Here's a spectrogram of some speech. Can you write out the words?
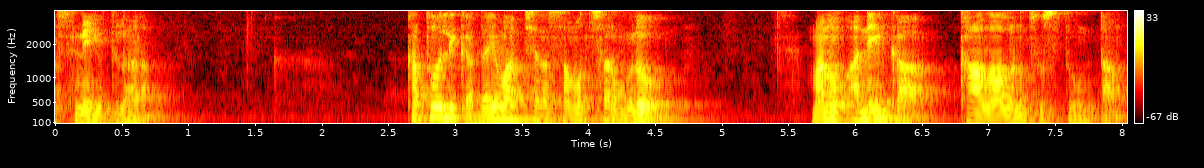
స్నేహితులారా కథోలిక దైవార్చన సంవత్సరములో మనం అనేక కాలాలను చూస్తూ ఉంటాం.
